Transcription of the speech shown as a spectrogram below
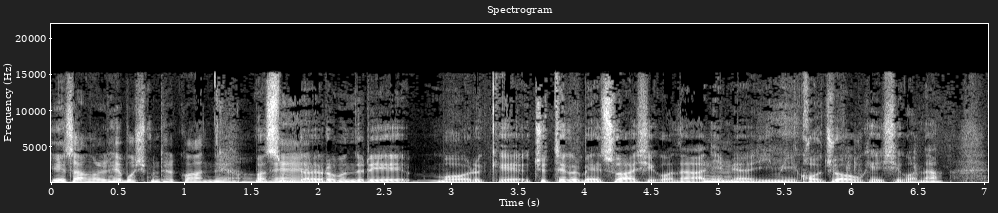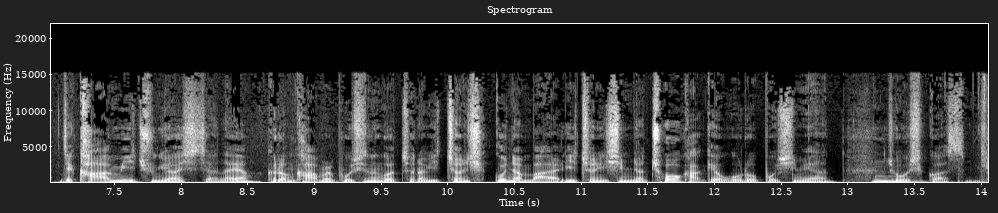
예상을 해보시면 될 것 같네요. 맞습니다. 예. 여러분들이 뭐 이렇게 주택을 매수하시거나 아니면 음. 이미 거주하고 계시거나 이제 감이 중요하시잖아요. 그런 감을 보시는 것처럼 2019년 말, 2020년 초 가격으로 보시면 음. 좋으실 것 같습니다.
